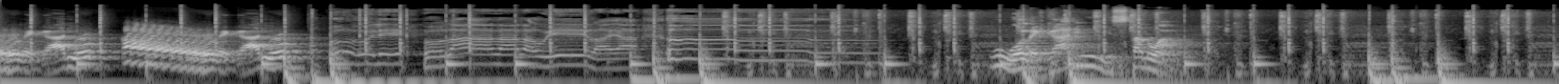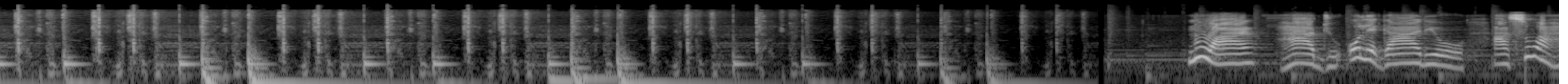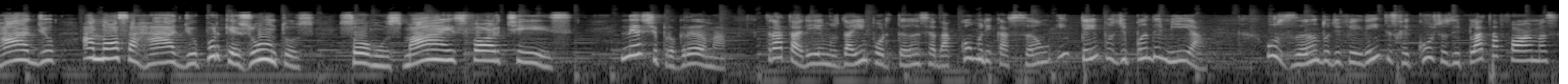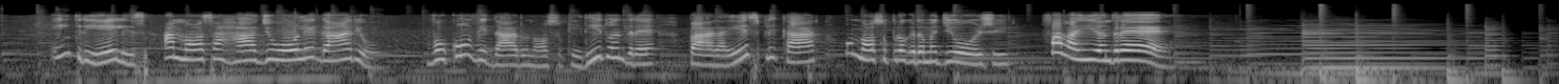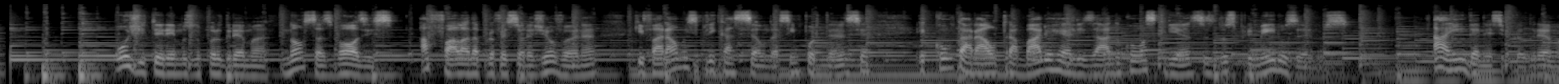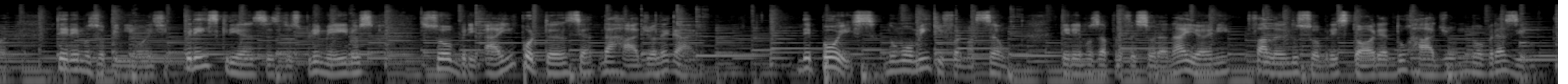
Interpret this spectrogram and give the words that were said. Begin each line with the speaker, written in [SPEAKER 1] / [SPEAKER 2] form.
[SPEAKER 1] Olegário. Olegário.
[SPEAKER 2] Olê, olá, lá, lá, uê, lá, ya.
[SPEAKER 1] O Olegário está no ar.
[SPEAKER 3] No ar, Rádio Olegário, a sua rádio, a nossa rádio, porque juntos somos mais fortes. Neste programa, trataremos da importância da comunicação em tempos de pandemia, usando diferentes recursos e plataformas, entre eles a nossa Rádio Olegário. Vou convidar o nosso querido André para explicar o nosso programa de hoje. Fala aí, André!
[SPEAKER 4] Hoje teremos no programa Nossas Vozes a fala da professora Giovana, que fará uma explicação dessa importância e contará o trabalho realizado com as crianças dos primeiros anos. Ainda nesse programa, teremos opiniões de três crianças dos primeiros sobre a importância da Rádio Olegário. Depois, no Momento Informação, teremos a professora Nayane falando sobre a história do rádio no Brasil.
